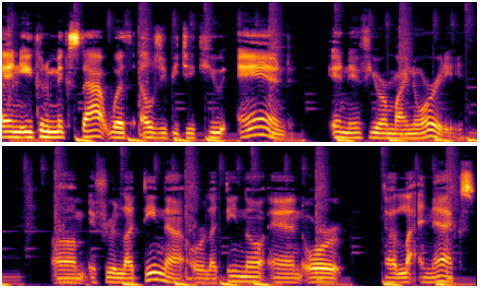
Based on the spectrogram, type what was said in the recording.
and you can mix that with LGBTQ and and if you're a minority, um, if you're Latina or Latino and or uh, Latinx,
